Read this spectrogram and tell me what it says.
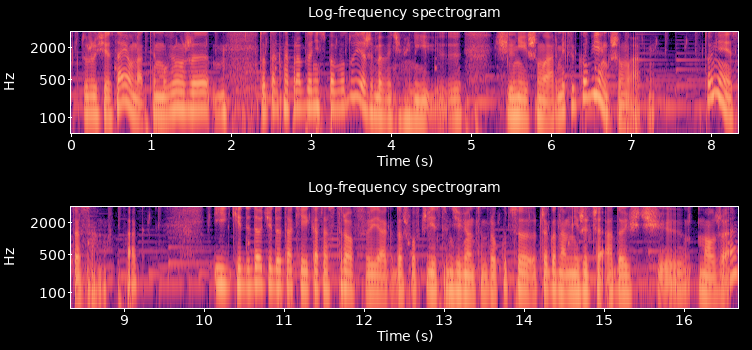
którzy się znają nad tym, mówią, że to tak naprawdę nie spowoduje, że my będziemy mieli y, silniejszą armię, tylko większą armię. To nie jest to samo, tak? I kiedy dojdzie do takiej katastrofy, jak doszło w 1939 roku, co, czego nam nie życzę, a dojść y, może,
